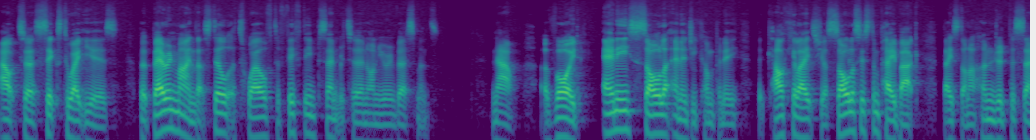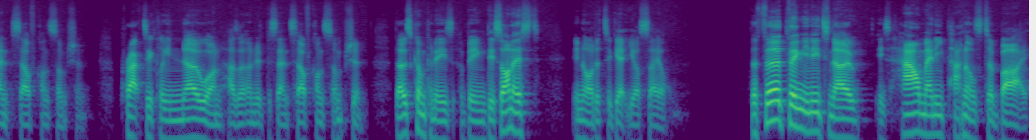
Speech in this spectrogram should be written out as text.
out to six to eight years. But bear in mind that's still a 12 to 15% return on your investment. Now, avoid any solar energy company that calculates your solar system payback based on 100% self-consumption. Practically no one has 100% self-consumption. Those companies are being dishonest in order to get your sale. The third thing you need to know is how many panels to buy.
